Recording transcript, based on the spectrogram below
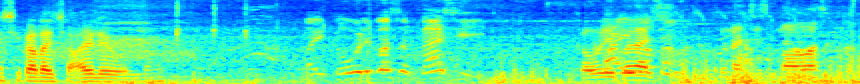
अशी काढायची आय लेवलला कवळी बसत ना अशी? कवळी कोणाची कोणाचीच नाव असणार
